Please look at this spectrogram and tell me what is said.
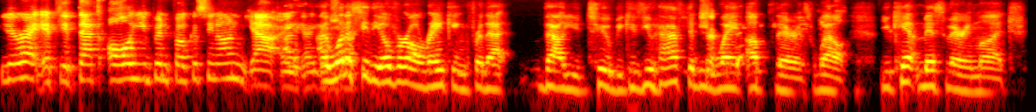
you're right. If, if that's all you've been focusing on, yeah, I, i, I, I, want to to see the overall ranking for that value too because you have to be Sure. way up there as well you can't miss very much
